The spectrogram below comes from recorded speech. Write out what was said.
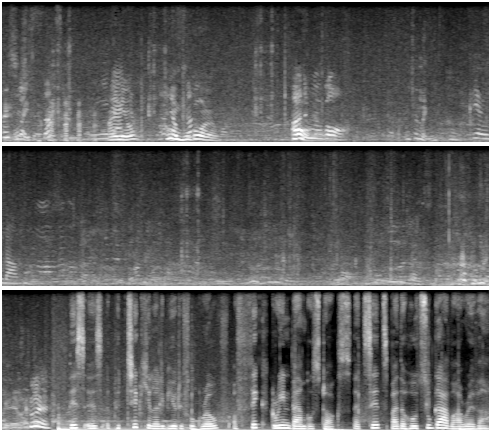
할 수가 아니요. 그냥 무거워요. 아주 무거워. 그냥 나. This is a particularly beautiful grove of thick green bamboo stalks that sits by the Hozugawa River.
